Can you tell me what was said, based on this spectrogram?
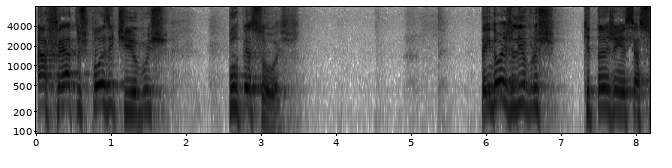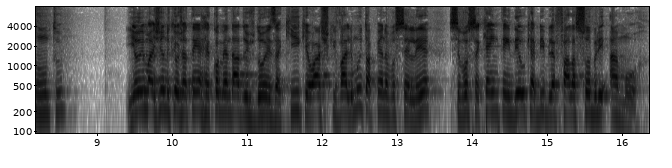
afetos positivos por pessoas. Tem dois livros que tangem esse assunto, e eu imagino que eu já tenha recomendado os dois aqui, que eu acho que vale muito a pena você ler se você quer entender o que a Bíblia fala sobre amor.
